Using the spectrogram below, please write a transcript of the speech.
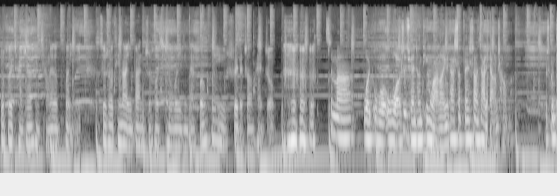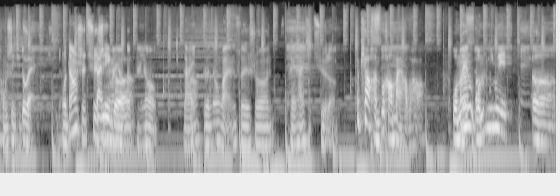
就会产生很强烈的困意。所以说听到一半之后，其实我已经在昏昏欲睡的状态中。是吗？我我我是全程听完了，因为它是分上下两场嘛，就是跟同事一起。对，我当时去是因为有个朋友来伦敦玩，所以说陪他一起去了。那票很不好买，好不好？我们我们因为，呃，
